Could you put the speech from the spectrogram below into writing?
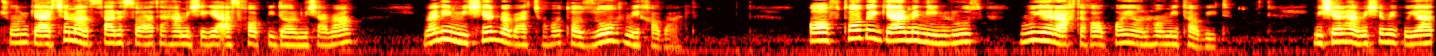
چون گرچه من سر ساعت همیشگی از خواب بیدار می شوم ولی میشل و بچه ها تا ظهر می خوابند. آفتاب گرم نیمروز روی رخت های آنها میتابید. میشل همیشه می‌گوید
